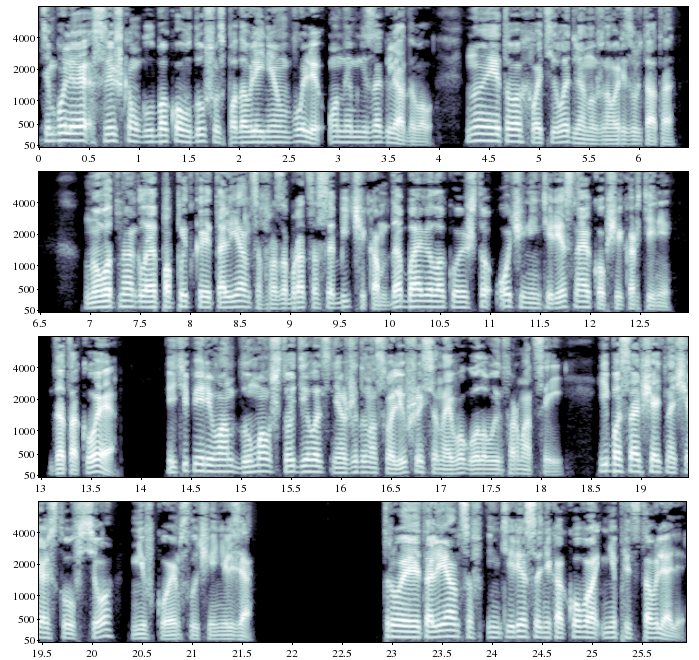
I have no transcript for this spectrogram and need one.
Тем более, слишком глубоко в душу с подавлением воли он им не заглядывал, но и этого хватило для нужного результата. Но вот наглая попытка итальянцев разобраться с обидчиком добавила кое-что очень интересное к общей картине. Да такое, и теперь Иван думал, что делать с неожиданно свалившейся на его голову информацией, ибо сообщать начальству все ни в коем случае нельзя. Трое итальянцев интереса никакого не представляли.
